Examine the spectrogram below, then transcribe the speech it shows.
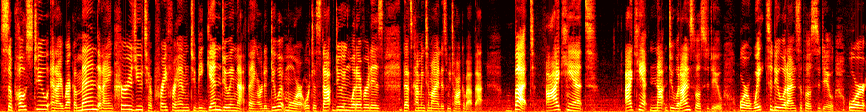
supposed to, and I recommend and I encourage you to pray for him to begin doing that thing or to do it more or to stop doing whatever it is that's coming to mind as we talk about that. But I can't I can't not do what I'm supposed to do or wait to do what I'm supposed to do or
